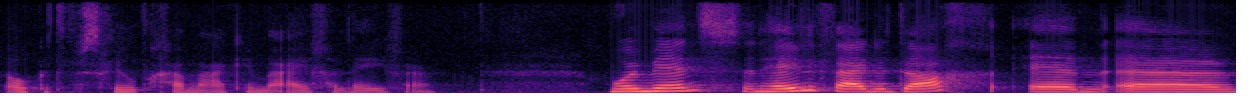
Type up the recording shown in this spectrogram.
ook het verschil te gaan maken in mijn eigen leven. Mooi mens, een hele fijne dag. En ehm,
